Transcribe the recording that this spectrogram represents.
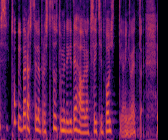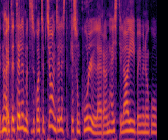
lihtsalt hobi pärast, sellepärast et õhtul midagi teha oleks, sõitsid Wolti, on ju, et et noh, et, et selles mõttes see kontseptsioon sellest, et kes on kuller, on hästi lai või nagu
